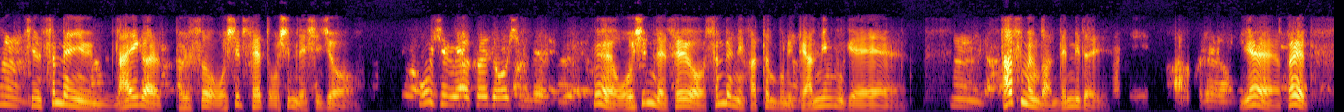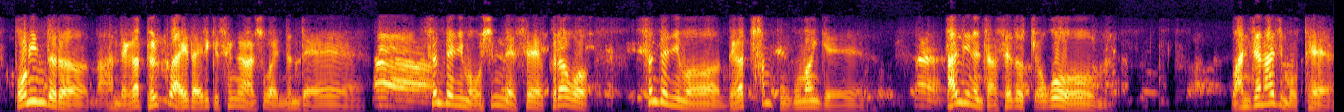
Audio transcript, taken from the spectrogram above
응. 지금 선배님 나이가 벌써 53, 54시죠? 50이야 그래도 50인데. 예, 54세요. 선배님 같은 분이 응. 대한민국에 응. 다섯 명도 안 됩니다. 아 그래요. 예, 그래 본인들은 아, 내가 별거 아니다 이렇게 생각할 수가 있는데 아. 선배님은 54세. 그러고 선배님은 내가 참 궁금한 게 네. 달리는 자세도 조금 완전하지 못해.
